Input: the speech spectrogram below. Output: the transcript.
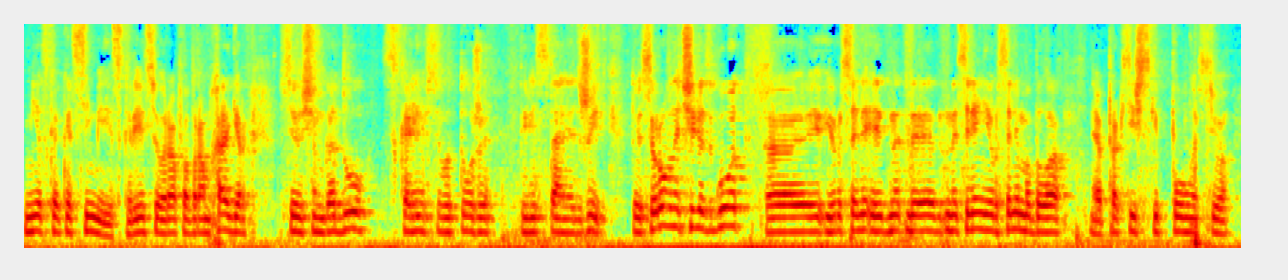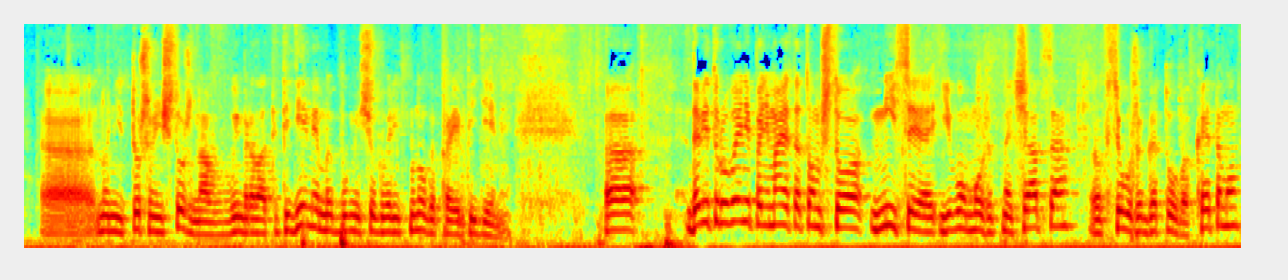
несколько семей. Скорее всего, Раф Авраам Хагер в следующем году, скорее всего, тоже перестанет жить. То есть ровно через год Иерусалим, население Иерусалима было практически полностью ну не то, что уничтожено, а вымерло от эпидемии. Мы будем еще говорить много про эпидемии. Э, Давид Рувени понимает о том, что миссия его может начаться, э, все уже готово к этому.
